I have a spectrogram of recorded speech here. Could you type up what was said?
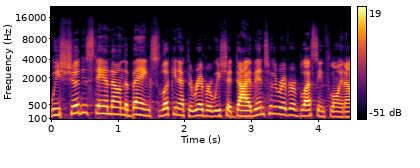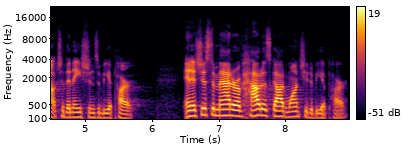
we shouldn't stand on the banks looking at the river. We should dive into the river of blessing flowing out to the nations and be a part. And it's just a matter of how does God want you to be a part?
